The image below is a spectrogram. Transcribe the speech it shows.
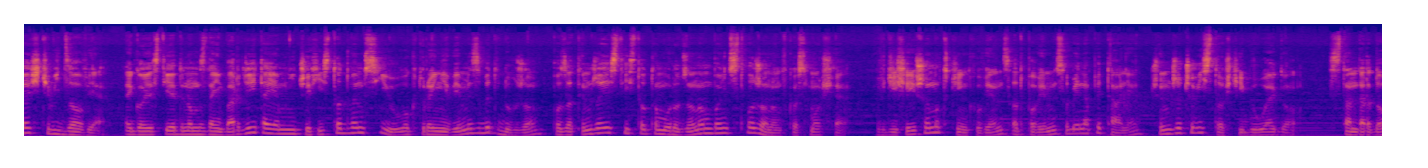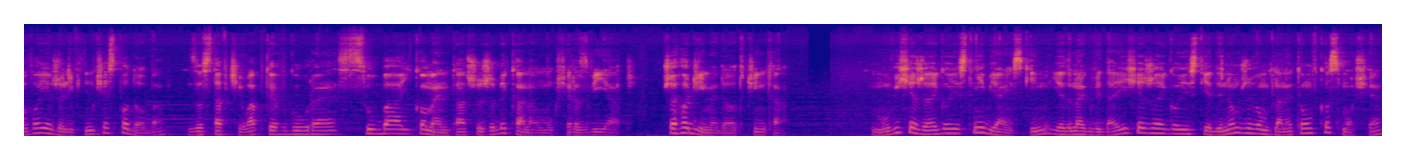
Cześć widzowie. Ego jest jedną z najbardziej tajemniczych istot w MCU, o której nie wiemy zbyt dużo, poza tym, że jest istotą urodzoną bądź stworzoną w kosmosie. W dzisiejszym odcinku więc odpowiemy sobie na pytanie, czym w rzeczywistości był Ego. Standardowo, jeżeli film się spodoba, zostawcie łapkę w górę, suba i komentarz, żeby kanał mógł się rozwijać. Przechodzimy do odcinka. Mówi się, że Ego jest niebiańskim, jednak wydaje się, że Ego jest jedyną żywą planetą w kosmosie,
